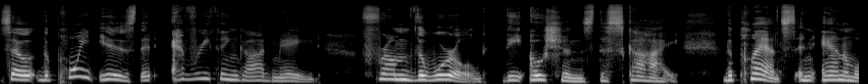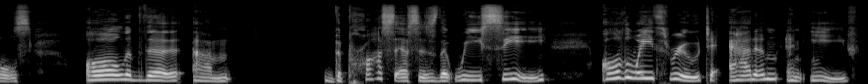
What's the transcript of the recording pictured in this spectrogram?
So the point is that everything God made, from the world, the oceans, the sky, the plants and animals, all of the um, the processes that we see all the way through to Adam and Eve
